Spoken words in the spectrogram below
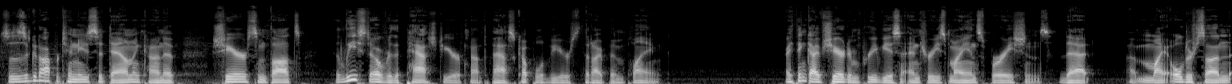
So, this is a good opportunity to sit down and kind of share some thoughts, at least over the past year, if not the past couple of years, that I've been playing. I think I've shared in previous entries my inspirations that uh, my older son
